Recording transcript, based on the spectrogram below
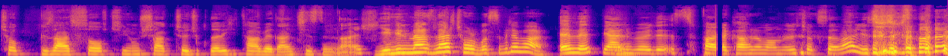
çok güzel, soft, yumuşak çocuklara hitap eden çizimler. Yenilmezler çorbası bile var. Evet yani Evet. böyle süper kahramanları çok sever ya çocuklar.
